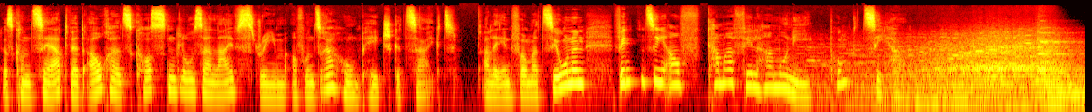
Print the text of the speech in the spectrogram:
Das Konzert wird auch als kostenloser Livestream auf unserer Homepage gezeigt. Alle Informationen finden Sie auf kammerphilharmonie.ch.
